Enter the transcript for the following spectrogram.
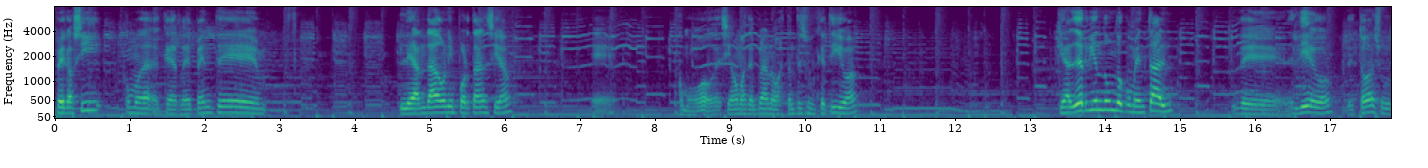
pero sí como que de repente le han dado una importancia eh, como decíamos más temprano, bastante subjetiva. Que ayer viendo un documental de, Diego, de toda su,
